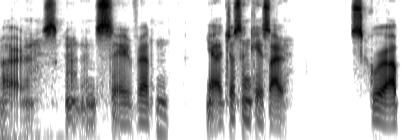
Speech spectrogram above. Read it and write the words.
Alright, let's go and save it. Yeah, just in case I screw up.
